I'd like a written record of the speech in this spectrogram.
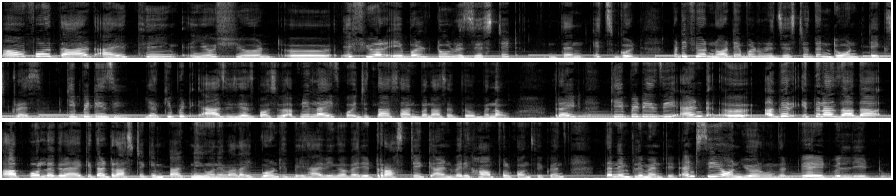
uh, for that i think you should uh, if you are able to resist it then it's good but if you are not able to resist it then don't take stress keep it easy yeah keep it as easy as possible अपनी लाइफ को जितना आसान बना सकते हो बनाओ right keep it easy and अगर इतना ज़्यादा आपको लग रहा है कि इतना ड्रास्टिक इम्पैक्ट नहीं होने वाला it won't be having a very drastic and very harmful consequence then implement it and see on your own that where it will lead to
